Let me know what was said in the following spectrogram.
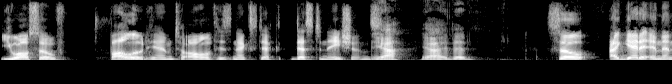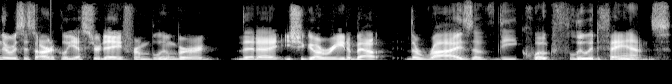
you also followed him to all of his next de- destinations. Yeah, yeah, I did. So I get it. And then there was this article yesterday from Bloomberg that uh, you should go read about the rise of the quote fluid fans.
